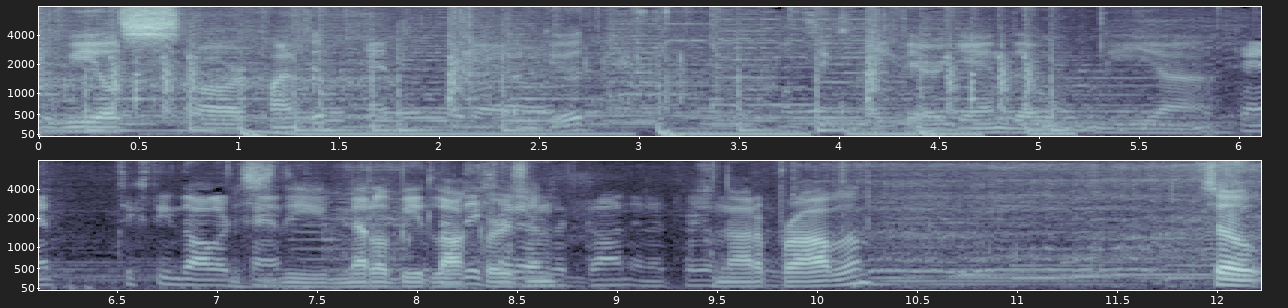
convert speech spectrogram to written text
The wheels are planted. Uh, $16 this is the metal beadlock They said it version. was a gun and a trailer. Not a problem. So,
